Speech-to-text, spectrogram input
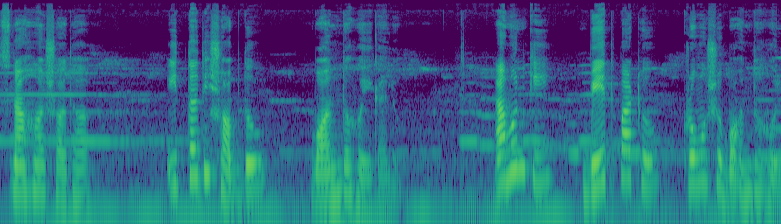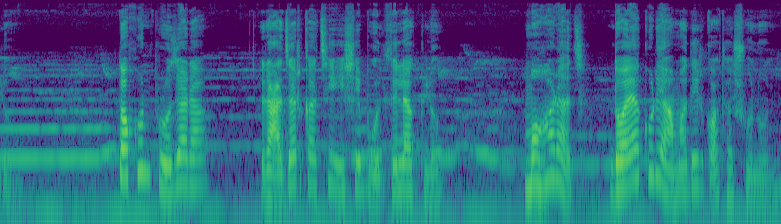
স্নাহ সধা ইত্যাদি শব্দ বন্ধ হয়ে গেল। এমনকি বেদ পাঠও ক্রমশ বন্ধ হলো। তখন প্রজারা রাজার কাছে এসে বলতে লাগল, মহারাজ, দয়া করে আমাদের কথা শুনুন।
